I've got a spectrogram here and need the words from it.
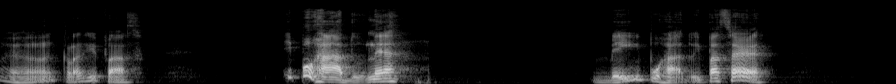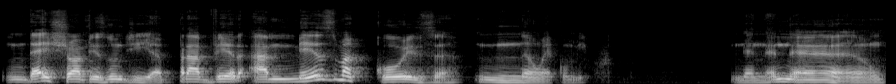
ah claro que faço. Empurrado, né? Bem empurrado. E passar em 10 shoppings num dia para ver a mesma coisa não é comigo. Não, não, não.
